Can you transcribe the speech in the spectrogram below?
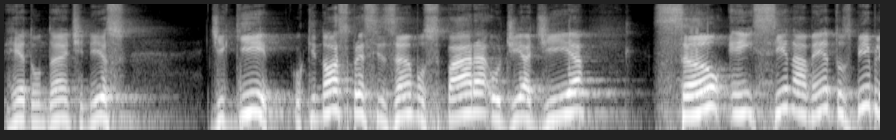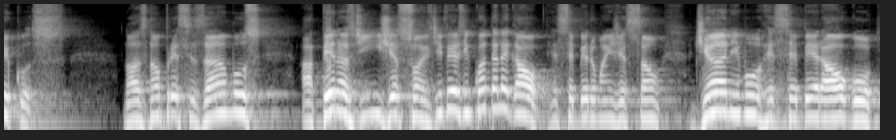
redundante nisso, de que o que nós precisamos para o dia a dia são ensinamentos bíblicos. Nós não precisamos apenas de injeções. De vez em quando é legal receber uma injeção de ânimo, receber algo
